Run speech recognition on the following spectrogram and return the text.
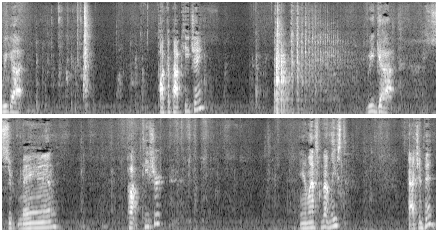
We got Pocket Pop keychain. We got Superman Pop T-shirt. And last but not least, patch and pin.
